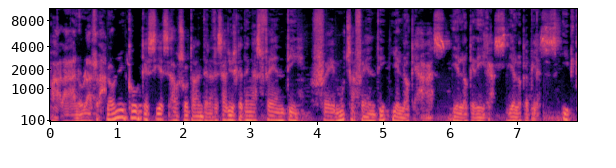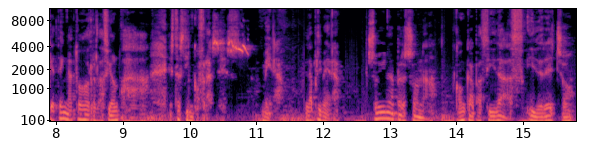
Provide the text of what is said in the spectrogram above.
para anularla. Lo único que sí es absolutamente necesario es que tengas fe en ti, fe, mucha fe en ti y en lo que hagas, y en lo que digas, y en lo que pienses, y que tenga todo relación a estas cinco frases. Mira, la primera. Soy una persona con capacidad y derecho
